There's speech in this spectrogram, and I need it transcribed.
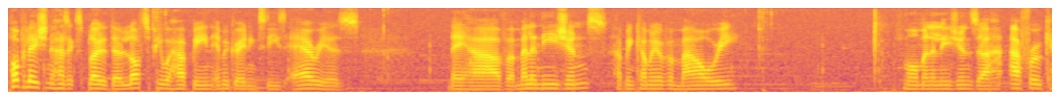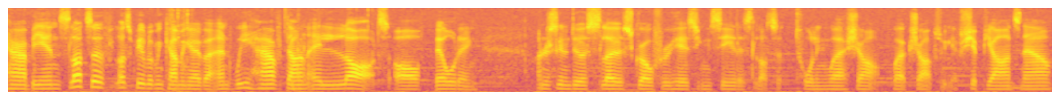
Population has exploded, though. Lots of people have been immigrating to these areas. They have uh, Melanesians have been coming over, Maori, more Melanesians, uh, Afro-Caribbeans. Lots of lots of people have been coming over, and we have done a lot of building. I'm just going to do a slow scroll through here so you can see there's lots of tooling workshop, workshops. We have shipyards now.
